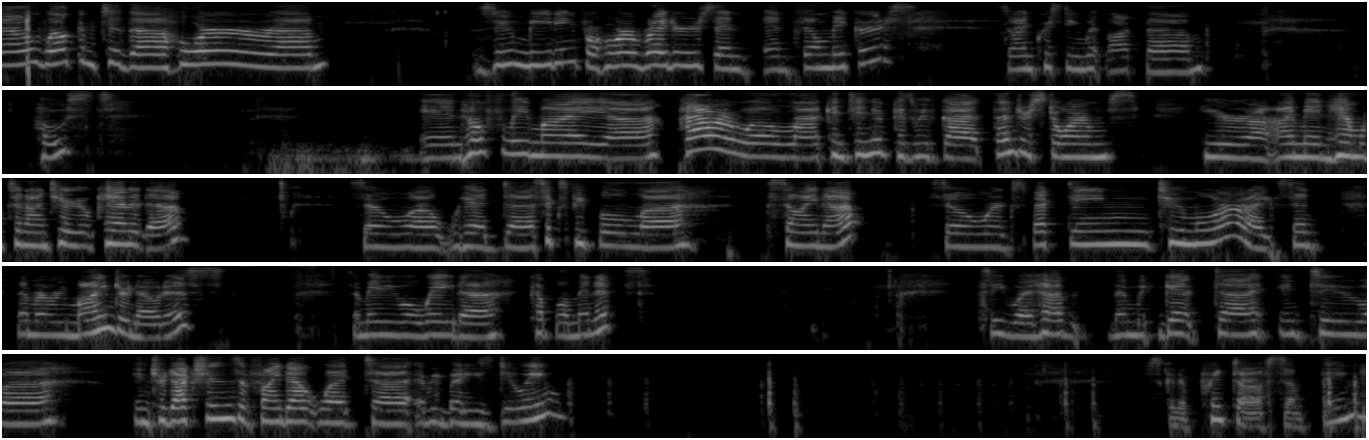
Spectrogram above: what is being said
Well, welcome to the horror um, Zoom meeting for horror writers and, and filmmakers. So I'm Christine Whitlock, the um, host. And hopefully my uh, power will uh, continue because we've got thunderstorms here. Uh, I'm in Hamilton, Ontario, Canada. So uh, we had uh, six people uh, sign up. So we're expecting two more. I sent them a reminder notice. So maybe we'll wait a couple of minutes. See what happens. Then we can get uh, into uh, introductions and find out what uh, everybody's doing. Just gonna print off something.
